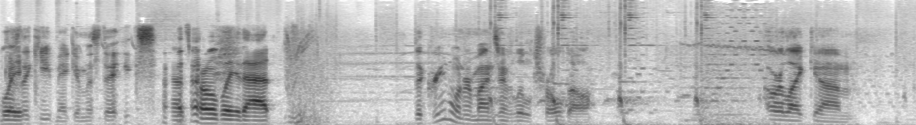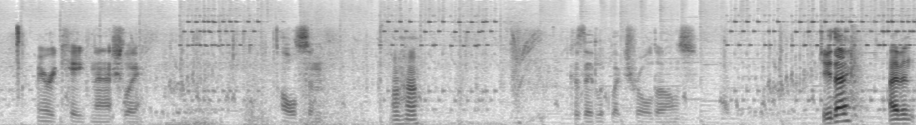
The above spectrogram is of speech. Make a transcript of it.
probably they keep making mistakes. that's probably that. the green one reminds me of a little troll doll. Or like um, Mary Kate and Ashley Olsen, Uh huh. because they look like troll dolls. Do they? I haven't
